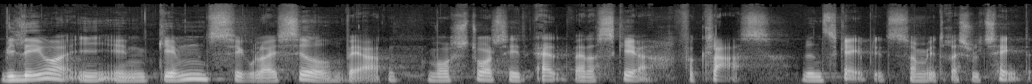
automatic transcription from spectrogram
Vi lever i en gennemsekulariseret verden, hvor stort set alt, hvad der sker, forklares videnskabeligt som et resultat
